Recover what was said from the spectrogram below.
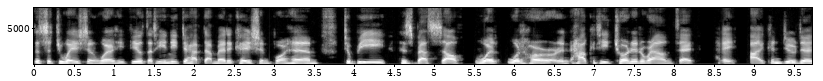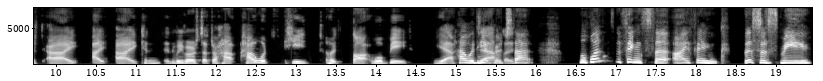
the situation where he feels that he needs to have that medication for him to be his best self with, with her? And how can he turn it around and say, Hey, I can do this. I, I, I can reverse that. So how, how would he, his thought will be? Yeah. How would exactly. he approach that? Well, one of the things that I think this is me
